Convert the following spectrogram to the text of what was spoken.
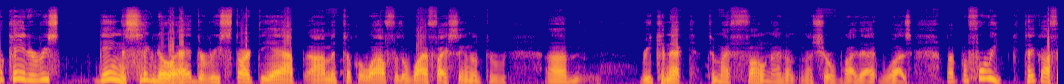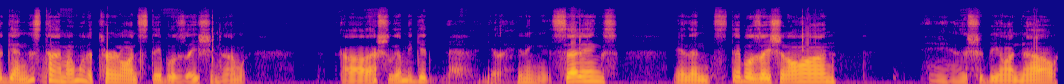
Okay, to regain the signal, I had to restart the app. Um, it took a while for the Wi-Fi signal to um, reconnect to my phone. I am not sure why that was. But before we take off again, this time I want to turn on stabilization. Uh, actually, let me get, yeah, hitting settings, and then stabilization on, and this should be on now,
